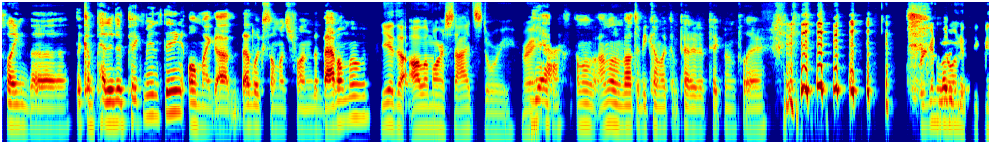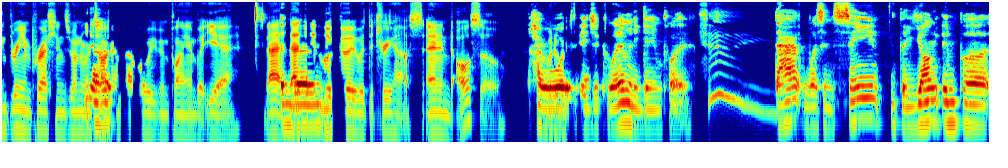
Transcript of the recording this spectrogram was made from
playing the the competitive Pikmin thing, oh my god, that looks so much fun. The battle mode, Yeah, the Olimar side story, right? yeah, I'm a, I'm about to become a competitive Pikmin player. We're gonna go into Pikmin three impressions when we're Yeah. talking about what we've been playing, but yeah, that And that did look good with the treehouse, and also Hyrule What- Warriors Age of Calamity gameplay. That was insane. The young Impa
